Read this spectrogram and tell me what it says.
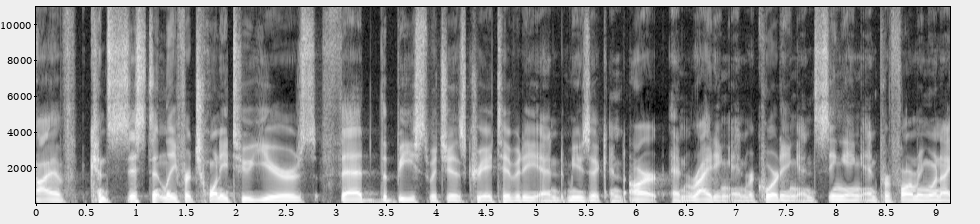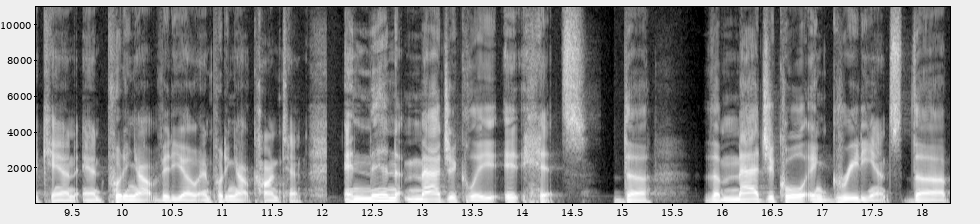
I have consistently for 22 years fed the beast, which is creativity and music and art and writing and recording and singing and performing when I can and putting out video and putting out content. And then magically it hits the the magical ingredients, the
